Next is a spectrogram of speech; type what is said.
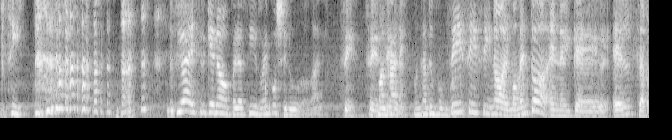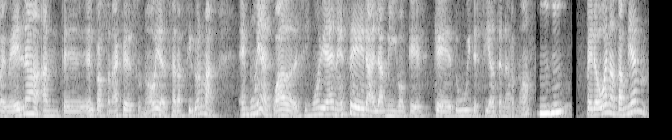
sí. Iba a decir que no, pero sí, re pollerudo, dale. Sí, sí, sí, Bancala, sí. bancate un poco. más. Sí, sí, sí, no, el momento en el que él se revela ante el personaje de su novia, de Sarah Silverman, es muy adecuado, decís muy bien, ese era el amigo que, que Dewey decía tener, ¿no? Pero bueno, también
